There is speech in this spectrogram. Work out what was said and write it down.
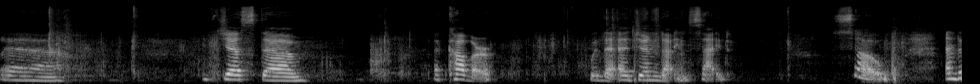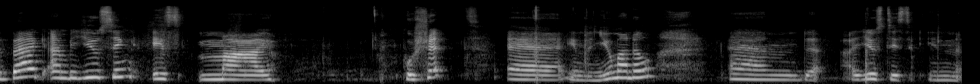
uh, just um, a cover with the agenda inside. So, and the bag I'm using is my pochette uh, in the new model and I use this in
